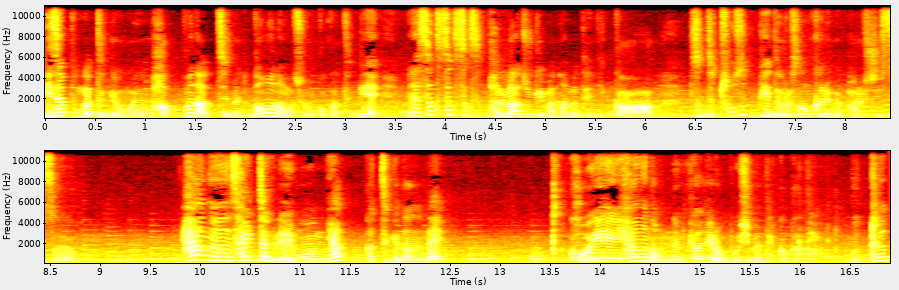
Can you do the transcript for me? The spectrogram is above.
이 제품 같은 경우에는 바쁜 아침에도 너무너무 좋을 것 같은 게 그냥 쓱쓱쓱쓱 발라주기만 하면 되니까 진짜 초스피드로 선크림을 바를 수 있어요. 향은 살짝 레몬 향 같은 게 나는데 거의 향은 없는 편이라고 보시면 될 것 같아요. 무튼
